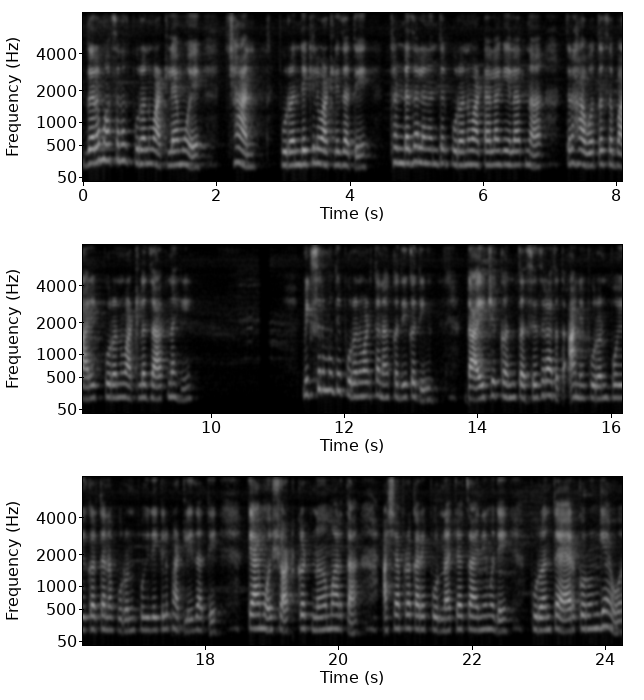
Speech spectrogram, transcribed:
गरम असतानाच पुरण वाटल्यामुळे छान पुरण देखील वाटले जाते. थंड झाल्यानंतर पुरण वाटायला गेलात ना तर हवं तसं बारीक पुरण वाटलं जात नाही. मिक्सरमध्ये पुरण वाटताना कधीकधी डाळीचे कण तसेच राहतात आणि पुरणपोळी करताना पुरणपोळी देखील फाटली जाते. त्यामुळे शॉर्टकट न मारता अशा प्रकारे पुरणाच्या चाळणीमध्ये पुरण तयार करून घ्यावं.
